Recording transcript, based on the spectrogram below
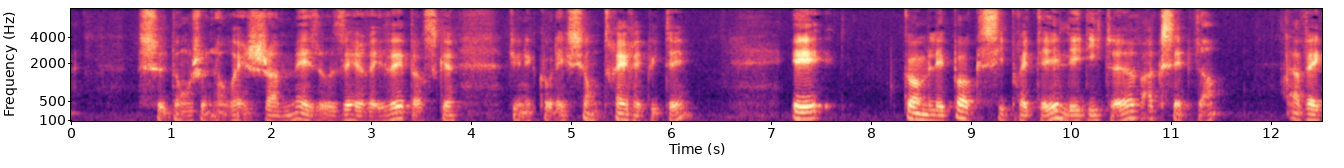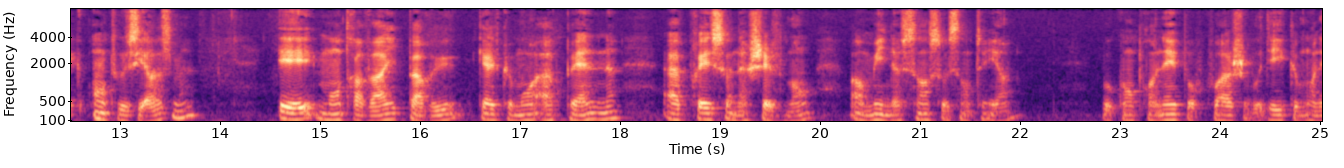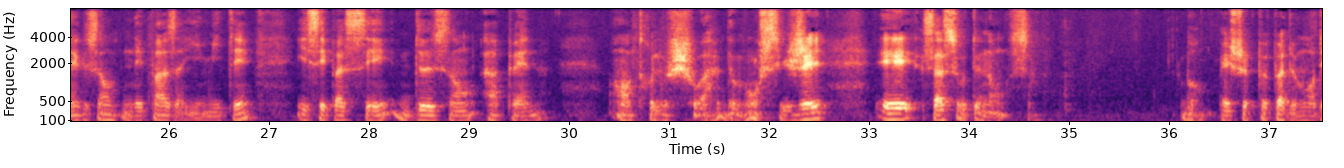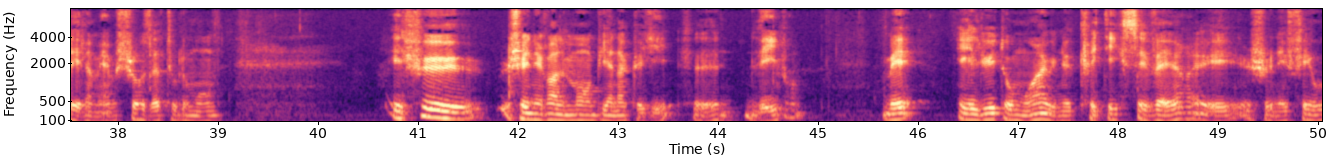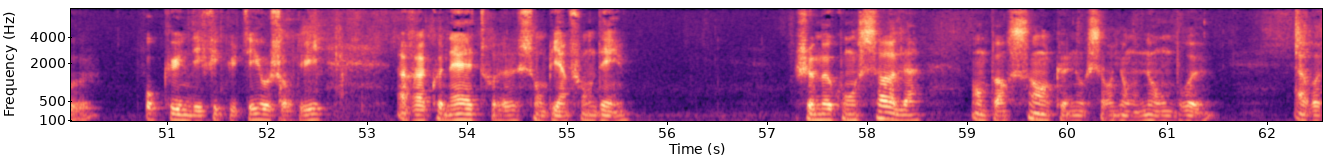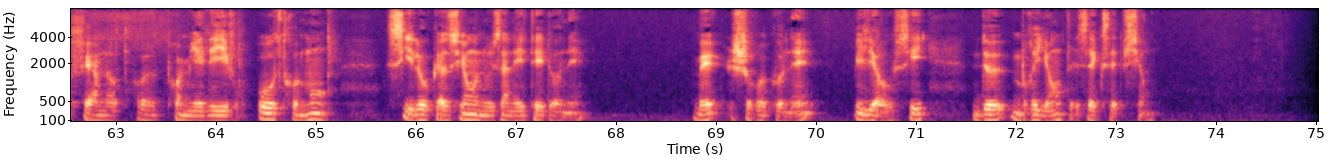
ce dont je n'aurais jamais osé rêver parce que c'est une collection très réputée. Et comme l'époque s'y prêtait, l'éditeur accepta avec enthousiasme et mon travail parut quelques mois à peine après son achèvement en 1961. Vous comprenez pourquoi je vous dis que mon exemple n'est pas à imiter. Il s'est passé deux ans à peine entre le choix de mon sujet et sa soutenance. Bon, mais je ne peux pas demander la même chose à tout le monde. Il fut généralement bien accueilli, ce livre, mais il y eut au moins une critique sévère et je n'ai fait aucune difficulté aujourd'hui à reconnaître son bien fondé. Je me console en pensant que nous serions nombreux à refaire notre premier livre autrement si l'occasion nous en était donnée. Mais je reconnais il y a aussi de brillantes exceptions.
